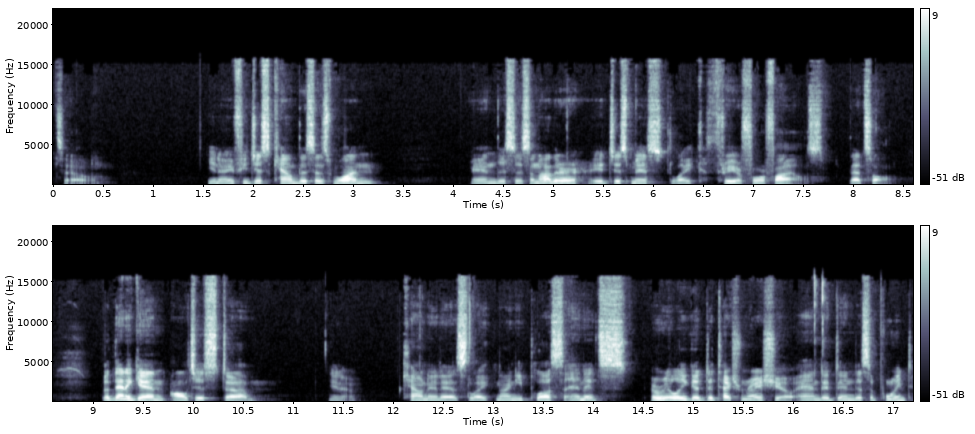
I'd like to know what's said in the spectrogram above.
So, you know, if you just count this as one and this is another, it just missed like three or four files. That's all. But then again, I'll just, um, you know, count it as like 90 plus and it's a really good detection ratio and it didn't disappoint.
